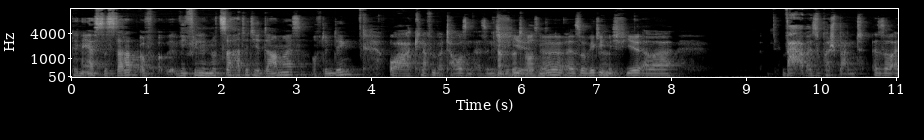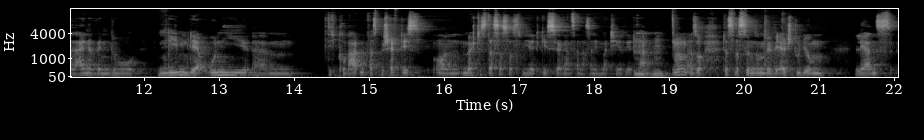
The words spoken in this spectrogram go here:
dein erstes Startup, auf, wie viele Nutzer hattet ihr damals auf dem Ding? Oh, knapp über 1000, also nicht knapp viel. Über 1000. Ne? Also wirklich ja. nicht viel, aber war aber super spannend. Also alleine, wenn du neben der Uni ähm, dich privat mit was beschäftigst und möchtest, dass das was wird, gehst du ja ganz anders an die Materie dran. Mhm. Ne? Also das, was du in so einem BWL-Studium lernst,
